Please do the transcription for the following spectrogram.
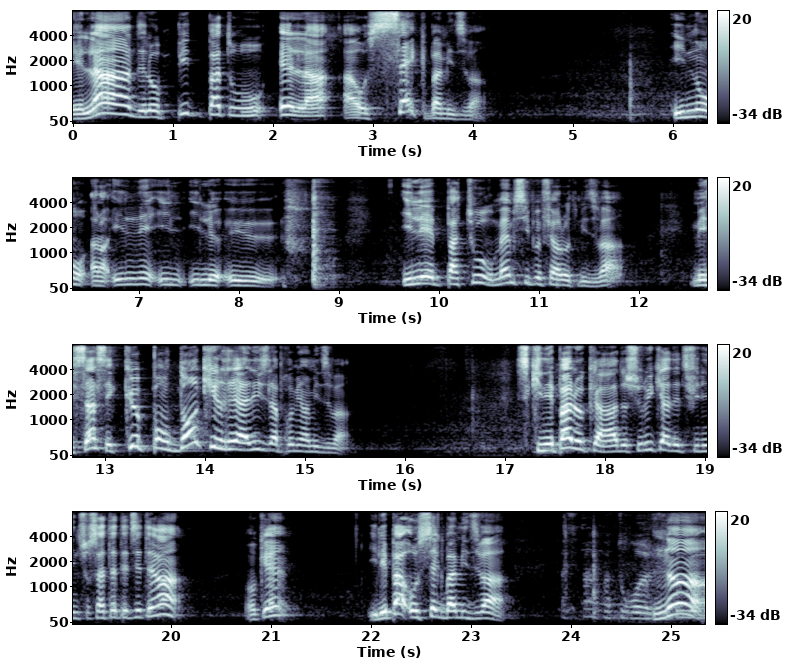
Et là, de l'opit patou, et là, sec ba mitzvah. Il non, alors il n'est, il, il, euh, il est patour même s'il peut faire l'autre mitzvah, mais ça c'est que pendant qu'il réalise la première mitzvah. Ce qui n'est pas le cas de celui qui a des tefilines sur sa tête, etc. Ok? Il n'est pas au sec ba mitzvah. Ah, pas Non.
